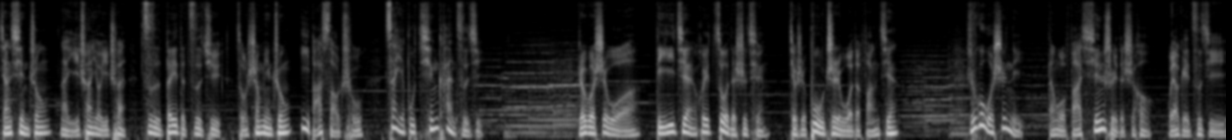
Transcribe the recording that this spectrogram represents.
将信中那一串又一串自卑的字句从生命中一把扫除，再也不轻看自己。如果是我，第一件会做的事情。就是布置我的房间。如果我是你，当我发薪水的时候，我要给自己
